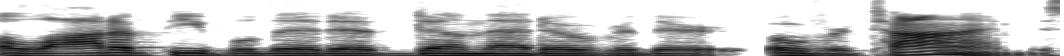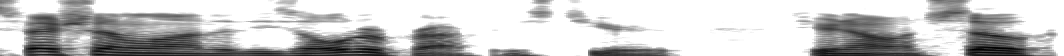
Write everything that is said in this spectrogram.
a lot of people that have done that over their over time, especially on a lot of these older properties to your to your knowledge. So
